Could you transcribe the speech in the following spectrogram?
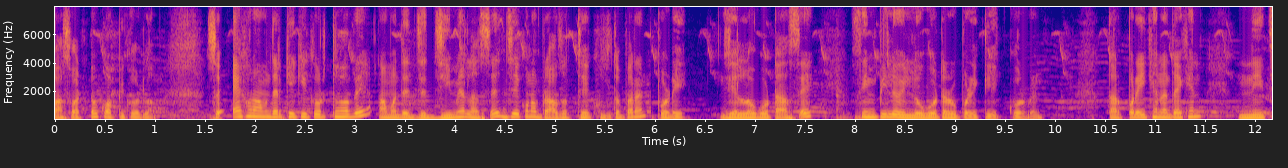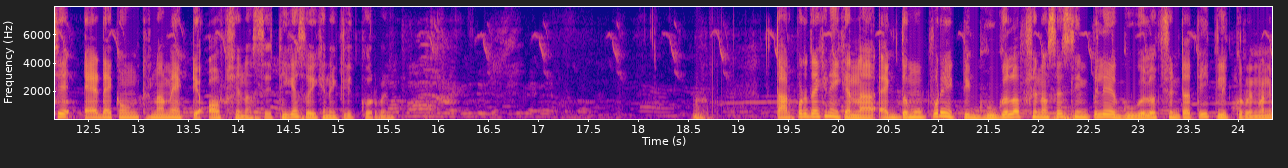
পাসওয়ার্ডটাও কপি করলাম। সো এখন আমাদেরকে কি করতে হবে? আমাদের যে জিমেল আছে, যে কোনো ব্রাউজার থেকে খুলতে পারেন। পরে যে লোগোটা আছে সিম্পলি ওই লোগোটার উপরে ক্লিক করবেন। তারপরে এইখানে দেখেন, নিচে অ্যাড অ্যাকাউন্ট নামে একটি অপশন আছে, ঠিক আছে? ওইখানে ক্লিক করবেন। তারপরে দেখেন এখানে একদম উপরে একটি গুগল অপশন আছে সিম্পলি গুগল অপশনটাতেই ক্লিক করবেন। মানে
